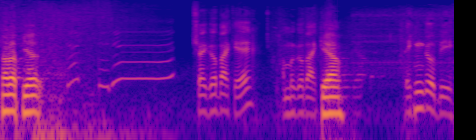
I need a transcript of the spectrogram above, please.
Not up yet. Should I go back A? I'm gonna go back Yeah. A. They can go B.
